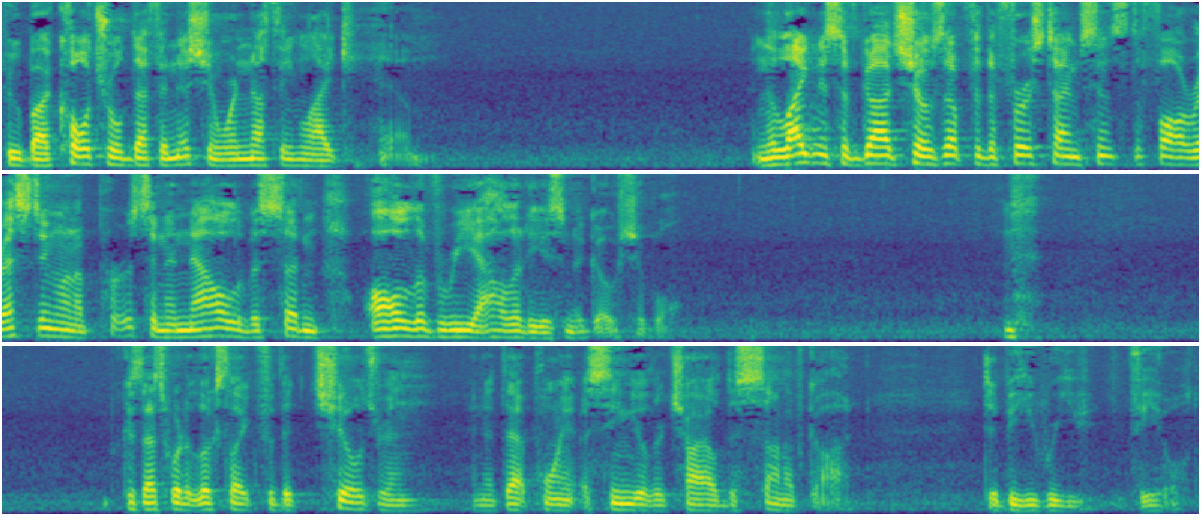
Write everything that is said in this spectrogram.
who, by cultural definition, were nothing like him. And the likeness of God shows up for the first time since the fall, resting on a person, and now all of a sudden, all of reality is negotiable. Because that's what it looks like for the children, and at that point, a singular child, the Son of God, to be revealed.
